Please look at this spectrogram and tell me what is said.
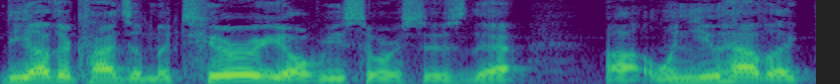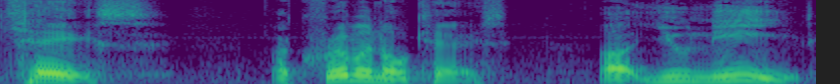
the other kinds of material resources that uh, when you have a case, a criminal case, uh, you need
